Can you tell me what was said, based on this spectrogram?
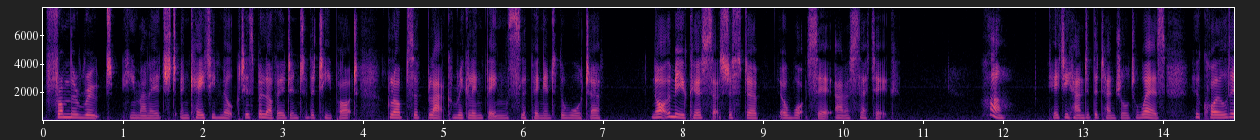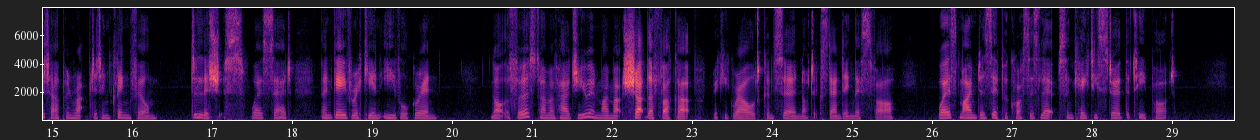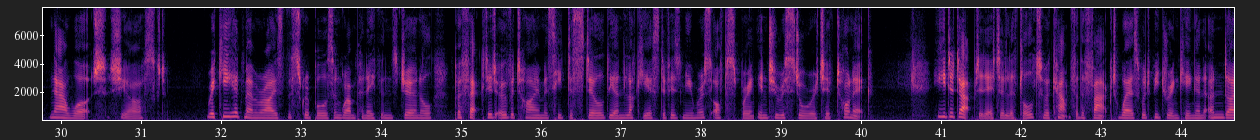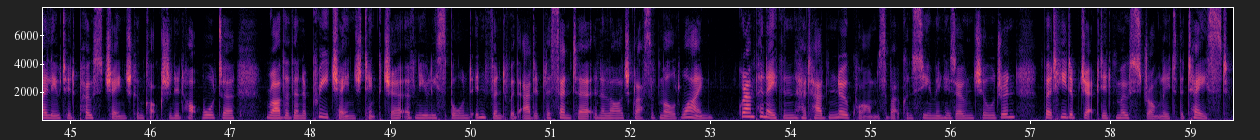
From the root, he managed, and Katy milked his beloved into the teapot, globs of black wriggling things slipping into the water. Not the mucus, that's just a, a what's it anaesthetic. Huh. Katy handed the tendril to Wes, who coiled it up and wrapped it in cling film. Delicious, Wes said, then gave Ricky an evil grin. Not the first time I've had you in my mouth. Shut the fuck up, Ricky growled, concern not extending this far. Wes mimed a zip across his lips, and Katy stirred the teapot. Now what? she asked. Ricky had memorized the scribbles in Grandpa Nathan's journal, perfected over time as he distilled the unluckiest of his numerous offspring into restorative tonic. He'd adapted it a little to account for the fact Wes would be drinking an undiluted post-change concoction in hot water rather than a pre-change tincture of newly spawned infant with added placenta in a large glass of mulled wine. Grandpa Nathan had had no qualms about consuming his own children, but he'd objected most strongly to the taste.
